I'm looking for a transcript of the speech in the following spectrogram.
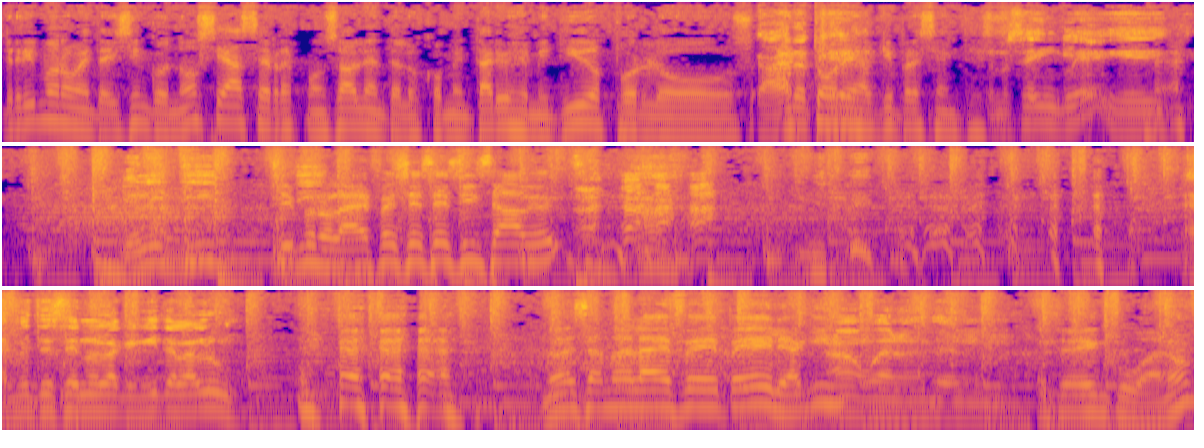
Ritmo 95 no se hace responsable ante los comentarios emitidos por los Claro actores que- aquí presentes. Yo no sé inglés. que- Johnny Depp. Sí, pero la FCC sí sabe. La FTC no es la que quita la luz. No, esa no es la FPL aquí. Ah, bueno. este- Eso es en Cuba, ¿no?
